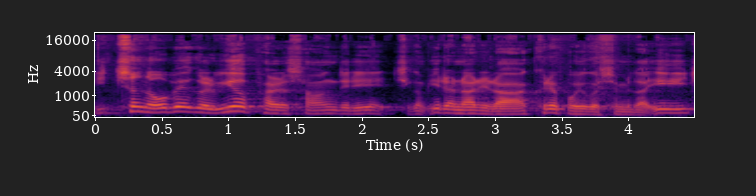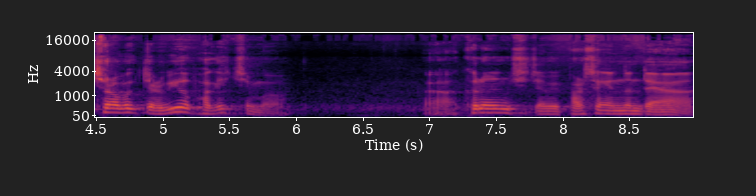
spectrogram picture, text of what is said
2,500을 위협할 상황들이 지금 일어나리라 그래 보이고 있습니다. 이 2,500대를 위협하겠지 뭐. 아, 그런 지점이 발생했는데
